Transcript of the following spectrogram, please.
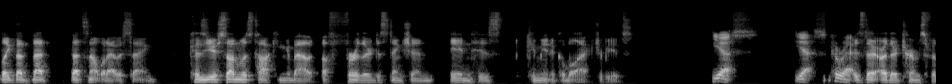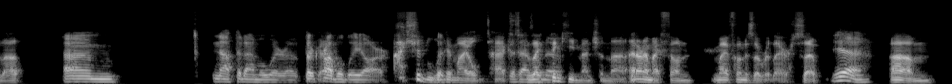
Like that that that's not what I was saying. Because your son was talking about a further distinction in his communicable attributes. Yes. Yes, correct. Is there are there terms for that? um not that I'm aware of. There Okay. probably are. I should look But- at my old text but I because I, think he mentioned that. I don't have my phone. My phone is over there. So Yeah. um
